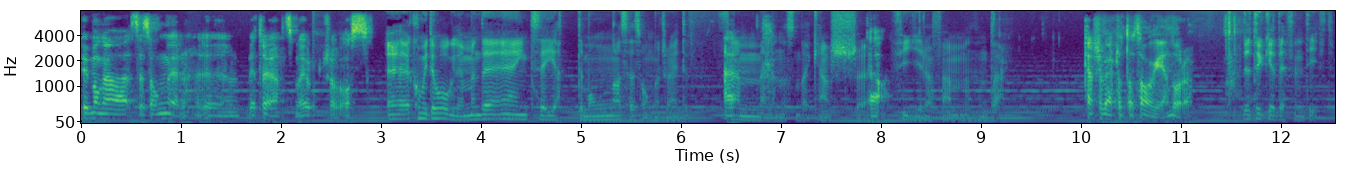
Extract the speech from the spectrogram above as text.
Hur många säsonger eh, vet du som har gjorts av oss? Eh, jag kommer inte ihåg det, men det är inte så jättemånga säsonger tror jag. Inte fem Nej. eller något sånt där kanske. Ja. Fyra, fem, sånt där. Kanske värt att ta tag i ändå då? Det tycker jag definitivt.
